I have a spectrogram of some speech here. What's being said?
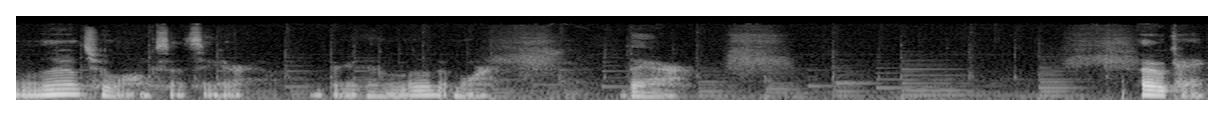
A little too long, so let's see here. Bring it in a little bit more. There. Okay,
